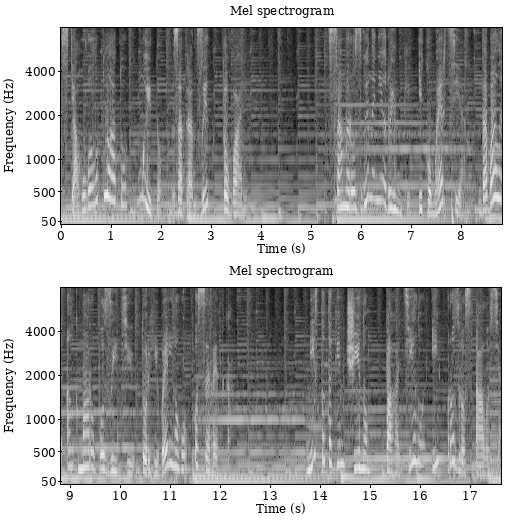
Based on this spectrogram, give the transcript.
стягувало плату мито за транзит товарів. Саме розвинені ринки і комерція давали Алкмару позицію торгівельного осередка. Місто таким чином багатіло і розросталося.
